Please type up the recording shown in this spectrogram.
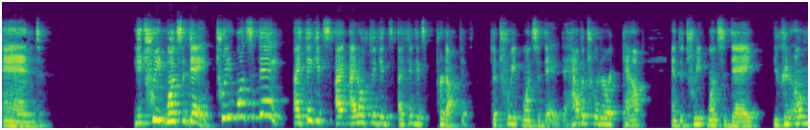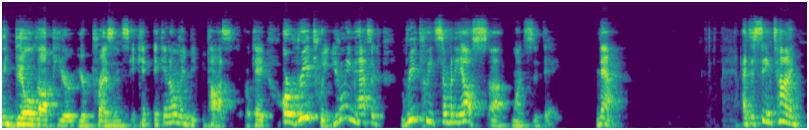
and you tweet once a day. Tweet once a day. I think it's. I, I don't think it's. I think it's productive to tweet once a day. To have a Twitter account and to tweet once a day, you can only build up your, your presence. It can it can only be positive, okay? Or retweet. You don't even have to retweet somebody else uh, once a day. Now, at the same time,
